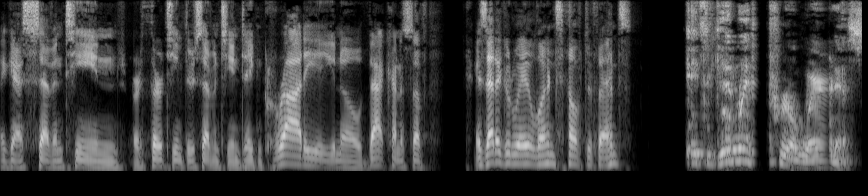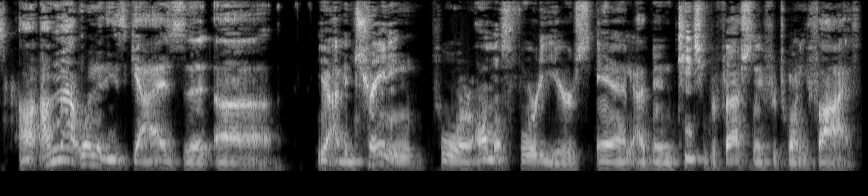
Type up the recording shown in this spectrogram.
I guess, 17 or 13 through 17, taking karate, you know, that kind of stuff. Is that a good way to learn self defense? It's a good way for awareness. I'm not one of these guys that, uh, yeah, I've been training for almost 40 years and I've been teaching professionally for 25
